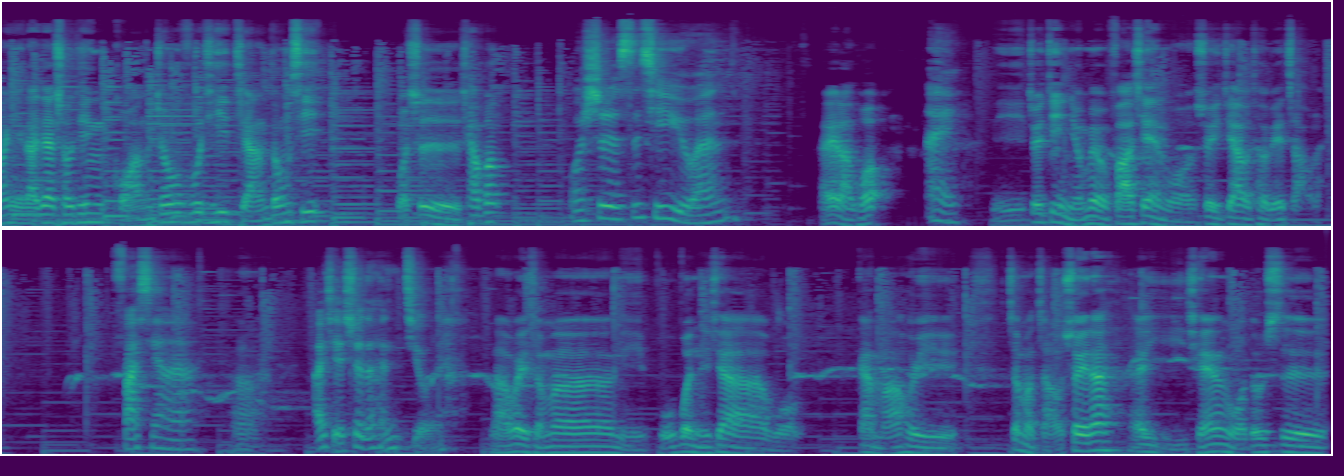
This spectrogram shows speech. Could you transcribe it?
欢迎大家收听广州夫妻讲东西，我是超峰，我是思琪语文。哎，老婆，哎，你最近有没有发现我睡觉特别早了？发现啊，啊，而且睡得很久了。那为什么你不问一下我，干嘛会这么早睡呢？哎，以前我都是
